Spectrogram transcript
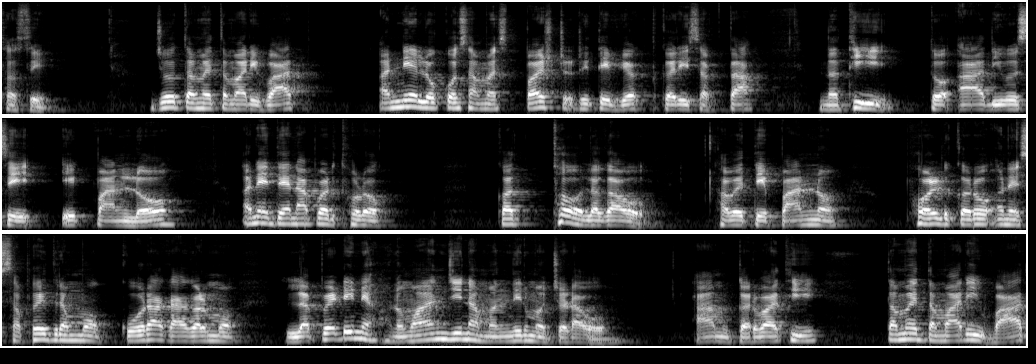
થશે. જો તમે તમારી વાત અન્ય લોકો સામે સ્પષ્ટ રીતે વ્યક્ત કરી શકતા નથી, તો આ દિવસે એક પાન લો અને તેના પર થોડો કથ્થો લગાવો. હવે તે પાનનો ફોલ્ડ કરો અને સફેદ રંગમાં કોરા કાગળમાં લપેટીને હનુમાનજીના મંદિરમાં ચડાવો આમ કરવાથી તમે તમારી વાત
